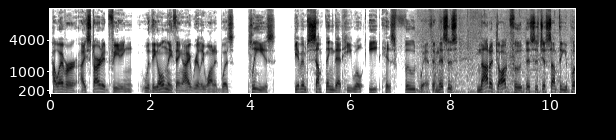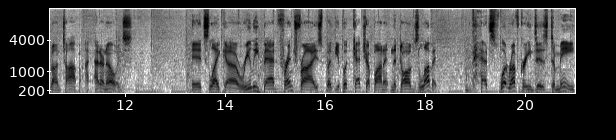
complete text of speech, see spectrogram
However, I started feeding with the only thing I really wanted was please give him something that he will eat his food with. And this is not a dog food. This is just something you put on top. I, I don't know. It's it's like uh, really bad French fries, but you put ketchup on it and the dogs love it. That's what Ruff Greens is to me,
